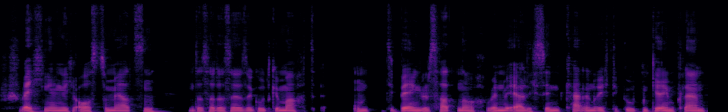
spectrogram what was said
Schwächen eigentlich auszumerzen. Und das hat er sehr, sehr gut gemacht. Und die Bengals hatten auch, wenn wir ehrlich sind, keinen richtig guten Gameplan.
